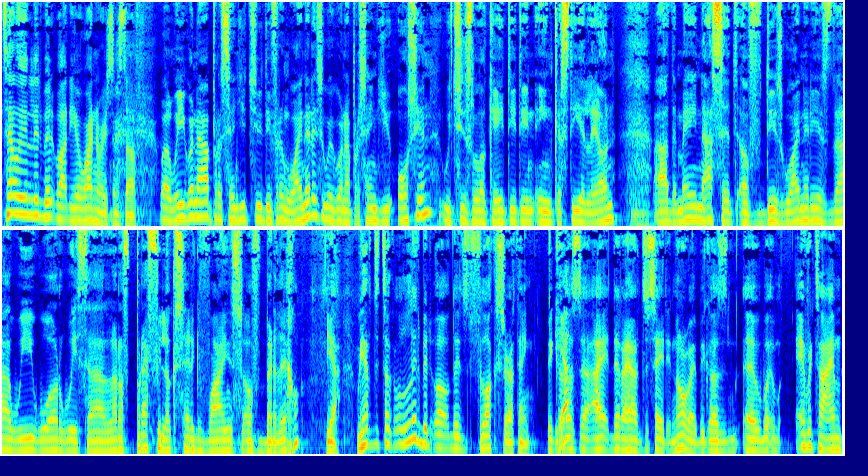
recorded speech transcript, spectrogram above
tell you a little bit about your wineries and stuff. Well, we're gonna present you two different wineries. We're gonna present you Ossian, which is located in in Castilla Leon. Uh, the main asset of this winery is that we work with a lot of prephylloxeric vines of Verdejo. Yeah, we have to talk a little bit about this phylloxera thing because yeah. I then I have to say it in Norway because uh, every time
